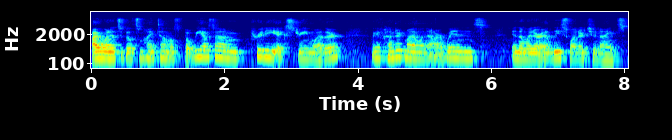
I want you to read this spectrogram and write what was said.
I wanted to build some high tunnels, but we have some pretty extreme weather. We have 100 mile an hour winds in the winter, at least one or two nights,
